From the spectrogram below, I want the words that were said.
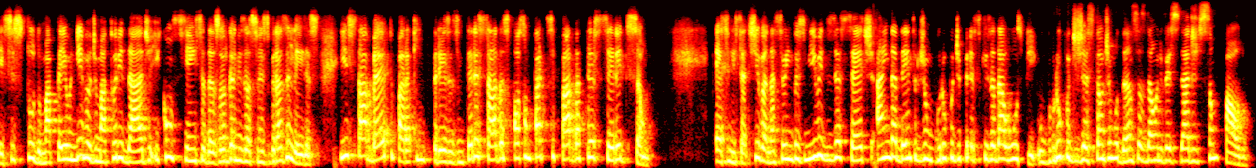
Esse estudo mapeia o nível de maturidade e consciência das organizações brasileiras e está aberto para que empresas interessadas possam participar da terceira edição. Essa iniciativa nasceu em 2017, ainda dentro de um grupo de pesquisa da USP, o Grupo de Gestão de Mudanças da Universidade de São Paulo.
